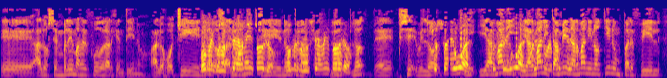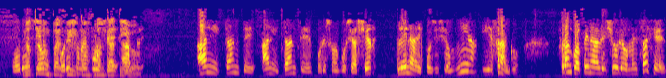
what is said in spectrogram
eh, a los emblemas del fútbol argentino, a los bochini, Vos a me los conocés a mí, Pablo, sí, vos no, me pero conocés a mí, no, Pablo. no, eh, sí, lo- Yo soy igual, Y, y Armani, igual, y Armani eso me también, puse- Armani no tiene un perfil, Por no eso- tiene un por perfil eso me puse confrontativo. a Al instante, al instante, por eso me puse ayer, plena disposición mía y de Franco. Franco apenas leyó los mensajes,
